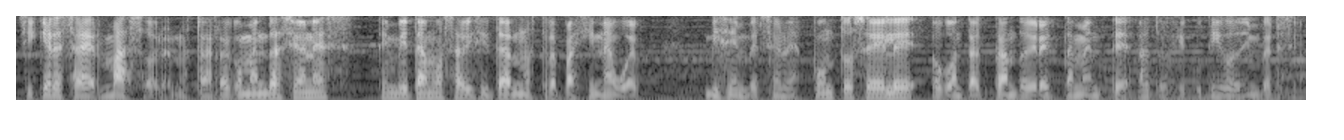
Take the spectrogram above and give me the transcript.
si quieres saber más sobre nuestras recomendaciones, te invitamos a visitar nuestra página web viceinversiones.cl o contactando directamente a tu ejecutivo de inversión.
